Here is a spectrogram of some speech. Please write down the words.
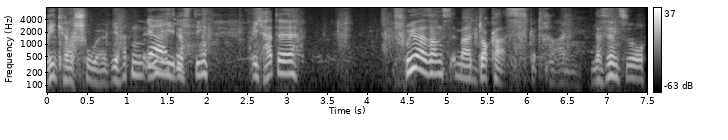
Rika-Schuhe. Wir hatten Ja, irgendwie die- das Ding. Ich hatte früher sonst immer Dockers getragen. Das sind so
